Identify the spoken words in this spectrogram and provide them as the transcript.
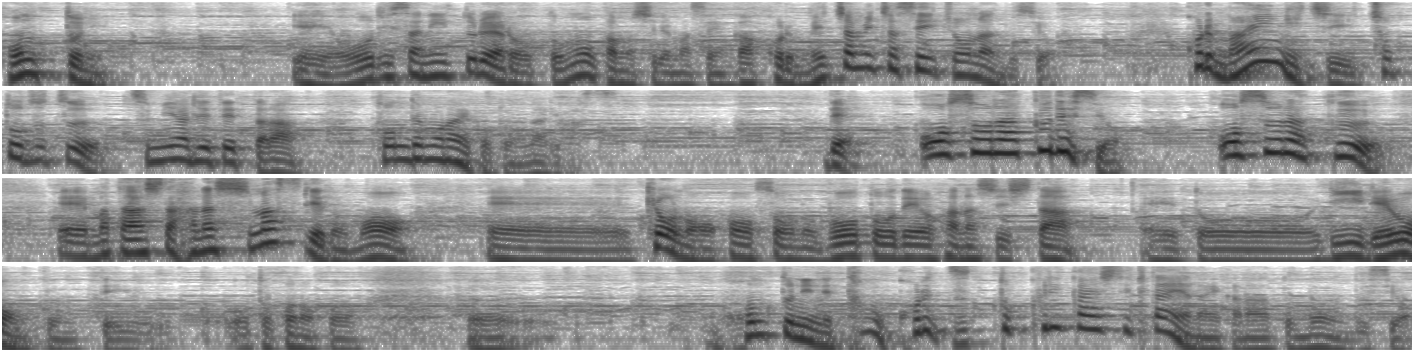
本当に。いやいや大げさに言っとるやろうと思うかもしれませんがこれめちゃめちゃ成長なんですよこれ毎日ちょっとずつ積み上げてったらとんでもないことになりますでおそらくですよおそらく、えー、また明日話しますけども、えー、今日の放送の冒頭でお話しした、えーと、リー・レウォン君っていう男の子、うん、本当にね多分これずっと繰り返してきたんやないかなと思うんですよ。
